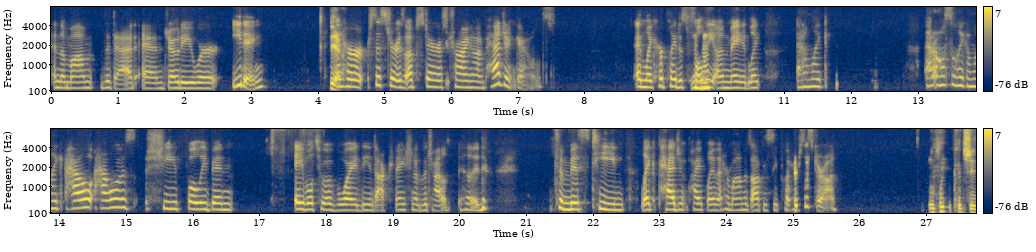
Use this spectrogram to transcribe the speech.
and the mom the dad and jody were eating Yeah. and her sister is upstairs trying on pageant gowns. And like her plate is fully mm-hmm. unmade like and i'm like and also like i'm like how how has she fully been able to avoid the indoctrination of the childhood to miss teen like pageant pipeline that her mom has obviously put her sister on could she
